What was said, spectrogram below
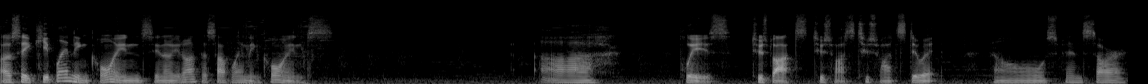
I would say keep landing coins. You know, you don't have to stop landing coins. Uh, please. Two spots. Two spots. Two spots. Do it. No. Spin star.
